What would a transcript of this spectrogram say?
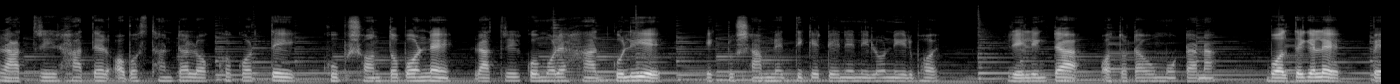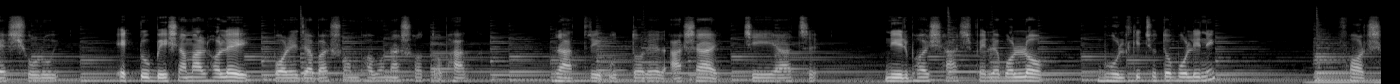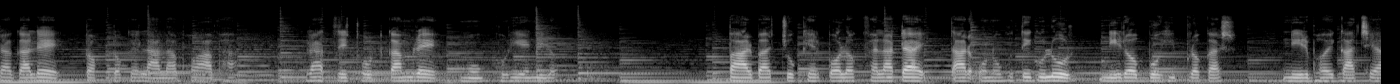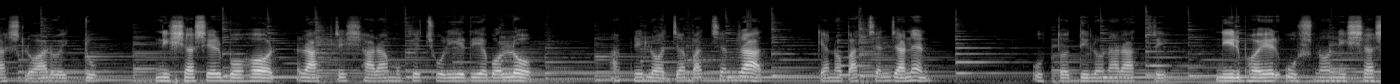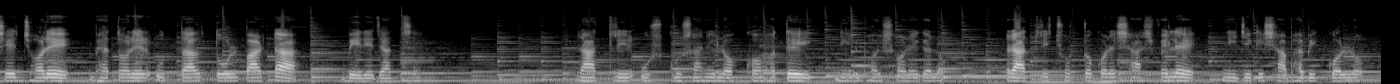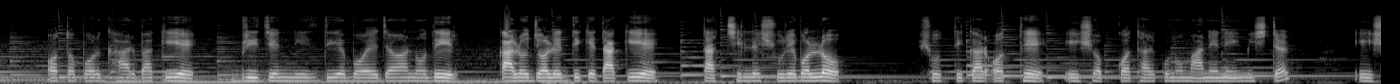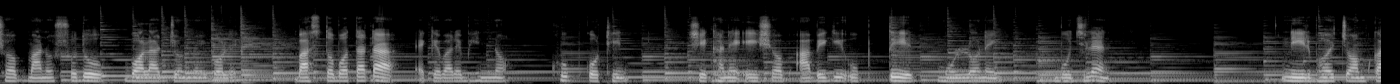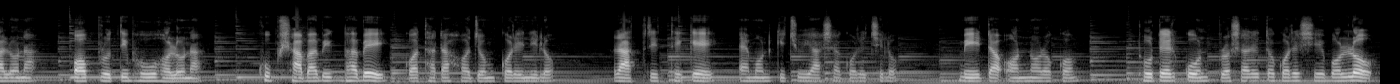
রাত্রির হাতের অবস্থানটা লক্ষ্য করতেই খুব সন্তপর্ণে রাত্রির কোমরে হাত গলিয়ে একটু সামনের দিকে টেনে নিল নির্ভয়। রেলিংটা অতটাও মোটা না। বলতে গেলে বেশ সরুই। একটু বেসামাল হলেই পরে যাবার সম্ভাবনা শতভাগ। রাত্রি উত্তরের আশায় চেয়ে আছে। নির্ভয় শ্বাস ফেলে বলল, ভুল কিছু তো বলিনি? ফর্সা গালে টকটকে লালাভ আভা রাত্রি ঠোঁট কামড়ে মুখ ঘুরিয়ে নিল। বারবার চোখের পলক ফেলাটায় তার অনুভূতিগুলোর নীরব বহিঃপ্রকাশ। নির্ভয় কাছে আসলো আরও একটু। নিঃশ্বাসের বহর রাত্রির সারা মুখে ছড়িয়ে দিয়ে বলল, আপনি লজ্জা পাচ্ছেন রাত? কেন পাচ্ছেন জানেন? উত্তর দিল না রাত্রি। নির্ভয়ের উষ্ণ নিঃশ্বাসের ঝড়ে ভেতরের উত্তাল তোলপাড়টা বেড়ে যাচ্ছে। রাত্রির উস্কুসানি লক্ষ্য হতেই নির্ভয় সরে গেল। রাত্রি ছোট্ট করে শ্বাস ফেলে নিজেকে স্বাভাবিক করল। অতপর ঘাড় বাঁকিয়ে ব্রিজের নিচ দিয়ে বয়ে যাওয়া নদীর কালো জলের দিকে তাকিয়ে তাচ্ছিল্যের সুরে বলল, সত্যিকার অর্থে এইসব কথার কোনো মানে নেই, মিস্টার। এইসব মানুষ শুধু বলার জন্যই বলে। বাস্তবতাটা একেবারে ভিন্ন, খুব কঠিন। সেখানে এইসব আবেগী উক্তির মূল্য নেই, বুঝলেন? নির্ভয় চমকালো না, অপ্রতিভও হলো না। খুব স্বাভাবিকভাবে কথাটা হজম করে নিল। রাত্রির থেকে এমন কিছুই আশা করেছিল। মেয়েটা অন্যরকম। ঠোঁটের কোণ প্রসারিত করে সে বলল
